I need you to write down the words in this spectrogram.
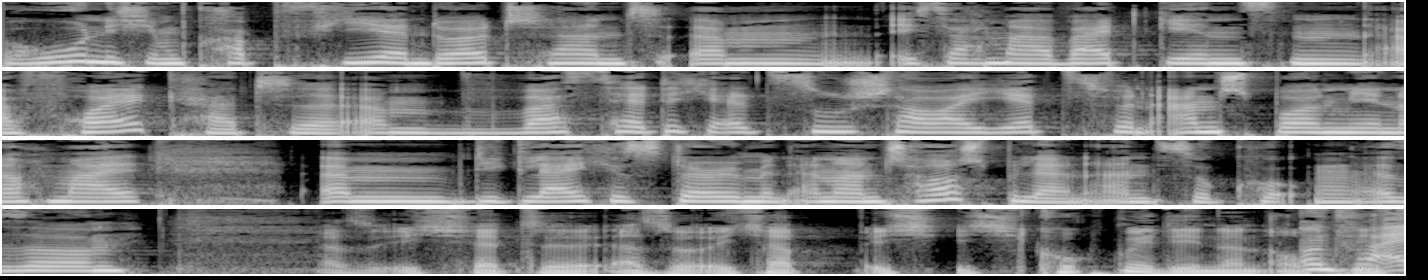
Honig im Kopf hier in Deutschland, ähm, ich sag mal, weitgehendsten Erfolg hatte, ähm, was hätte ich als Zuschauer jetzt für einen Ansporn, mir nochmal ähm, die gleiche Story mit anderen Schauspielern anzugucken? Also Also ich hätte, also ich habe, ich, ich guck mir den dann auf Und DVD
